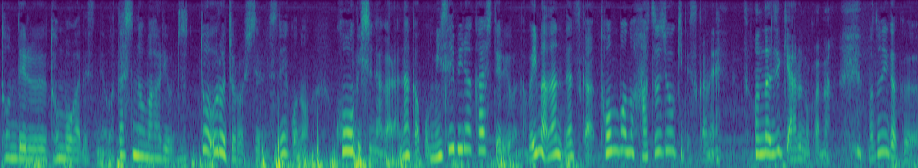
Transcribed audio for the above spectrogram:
飛んでるトンボがですね私の周りをずっとうろちょろしてるんですね。この交尾しながらなんかこう見せびらかしてるような今何ですかトンボの発情期ですかね。そんな時期あるのかな、まあ、とにかく、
